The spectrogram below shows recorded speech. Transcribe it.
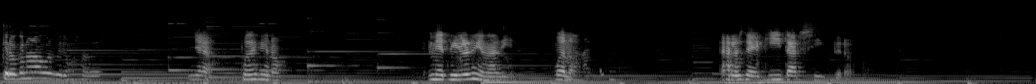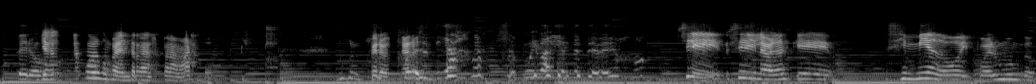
Creo que no la volveremos a ver. ya, puede que no. Ni a Taylor ni a nadie. Bueno, a los de tal sí, pero... Pero. Yo acabo de comprar entradas para marzo. Pero claro. Pues tía, muy valiente te veo. Sí, sí, la verdad es que sin miedo voy por el mundo.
